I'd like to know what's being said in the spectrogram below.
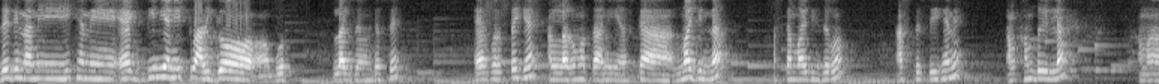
যেদিন আমি এখানে একদিনই আমি একটু আরোগ্য বোধ লাগছে আমার কাছে। এরপর থেকে আল্লাহর মতো আমি আজকে নয় দিন না আজকে নয় দিন যাব। আসতেছি এখানে। আলহামদুলিল্লাহ আমার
